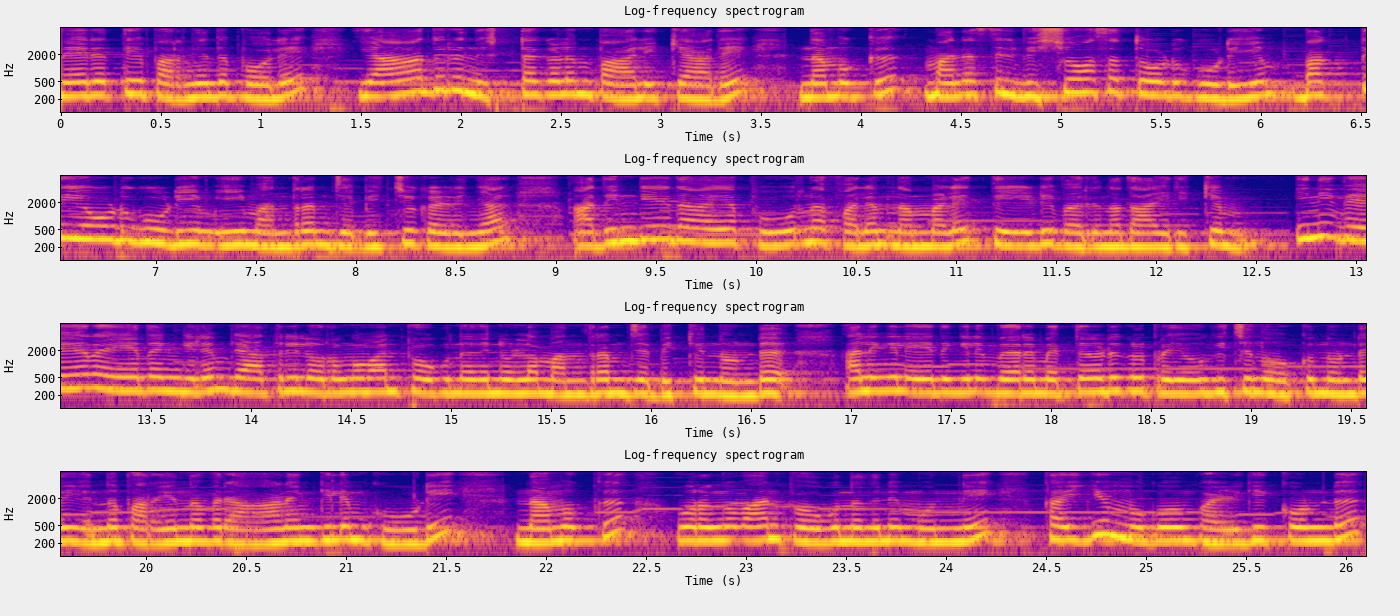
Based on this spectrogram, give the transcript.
നേരത്തെ പറഞ്ഞതുപോലെ യാതൊരു നിഷ്ഠകളും പാലിക്കാതെ നമുക്ക് മനസ്സിൽ വിശ്വാസത്തോടുകൂടിയും ഭക്തിയോടുകൂടിയും ഈ മന്ത്രം ജപിച്ചു കഴിഞ്ഞാൽ അതിന്റെതായ പൂർണ ഫലം നമ്മളെ തേടി വരുന്നതായിരിക്കും. ഇനി വേറെ ഏതെങ്കിലും രാത്രിയിൽ ഉറങ്ങുവാൻ പോകുന്നതിനുള്ള മന്ത്രം ജപിക്കുന്നുണ്ട്. അല്ലെങ്കിൽ ഏതെങ്കിലും വേറെ മെത്തേഡുകൾ പ്രയോഗിച്ച് നോക്കുന്നുണ്ട് എന്ന് പറയുന്നവരാണെങ്കിലും കൂടി നമുക്ക് ഉറങ്ങുവാൻ പോകുന്നതിന് മുന്നേ കയ്യും മുഖവും കഴുകിക്കൊണ്ട്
